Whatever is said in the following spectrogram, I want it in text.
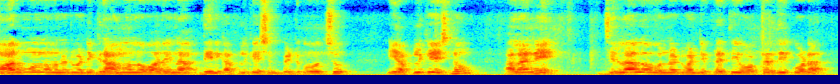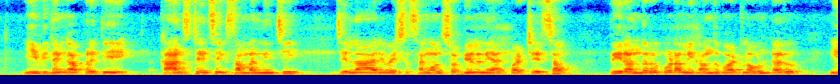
మారుమూలలో ఉన్నటువంటి గ్రామంలో వారైనా దీనికి అప్లికేషన్ పెట్టుకోవచ్చు. ఈ అప్లికేషను అలానే జిల్లాలో ఉన్నటువంటి ప్రతి ఒక్కరిది కూడా ఈ విధంగా ప్రతి కాన్స్టిట్యున్సీకి సంబంధించి జిల్లా ఆర్యవైశ్య సంఘం సభ్యులను ఏర్పాటు చేశాం. వీరందరూ కూడా మీకు అందుబాటులో ఉంటారు. ఈ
